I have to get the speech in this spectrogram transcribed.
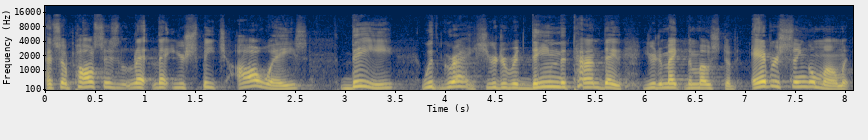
And so Paul says, let, let your speech always be with grace. You're to redeem the time daily. You're to make the most of every single moment,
